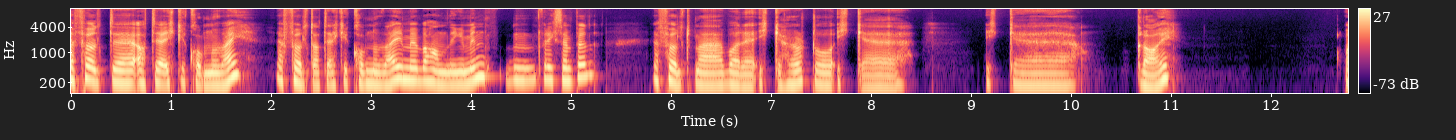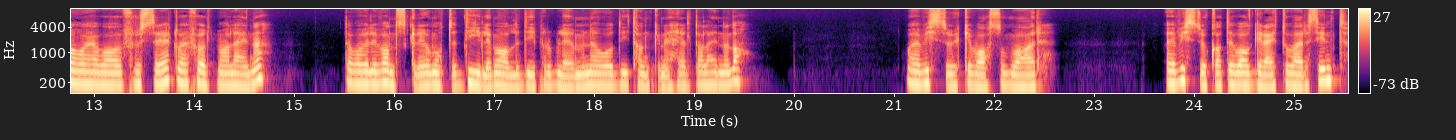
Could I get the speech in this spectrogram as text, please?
Jeg følte at jeg ikke kom noen vei. Jeg følte at jeg ikke kom noen vei med behandlingen min, mm, for eksempel. Jeg følte meg bare ikke hørt og ikke, ikke glad i. Og jeg var frustrert, og jeg følte meg aleine. Det var veldig vanskelig å måtte deale med alle de problemene og de tankene helt aleine, da. Og jeg visste jo ikke hva som var Jeg visste jo ikke at det var greit å være sint,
